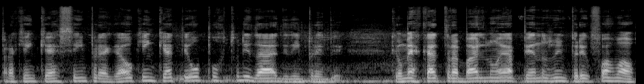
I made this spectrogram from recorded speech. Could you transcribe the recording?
para quem quer se empregar ou quem quer ter oportunidade de empreender. Porque o mercado de trabalho não é apenas um emprego formal,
